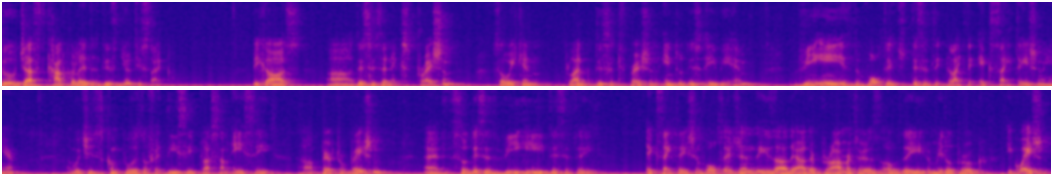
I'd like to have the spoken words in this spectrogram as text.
to just calculate this duty cycle. Because uh, this is an expression so we can plug this expression into this ABM VE is the voltage this is the, like the excitation here which is composed of a DC plus some AC uh, perturbation. And so this is VE this is the excitation voltage and these are the other parameters of the Middlebrook equation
